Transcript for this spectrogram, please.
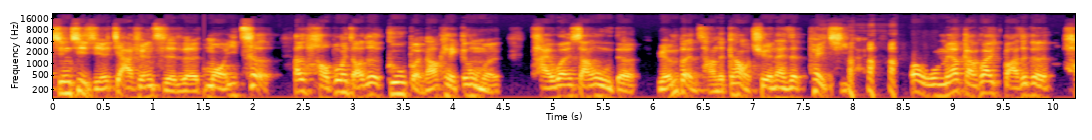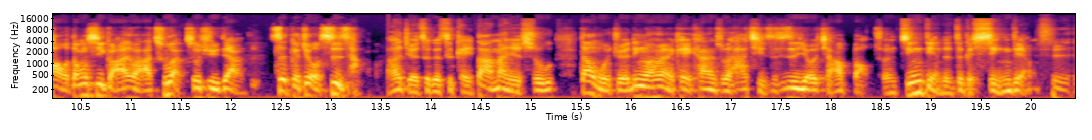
辛弃疾稼轩词的某一册。”他说：“好不容易找到这个孤本，然后可以跟我们台湾商务的原本藏的刚好缺的那这配起来 哦，我们要赶快把这个好东西赶快把它出版出去，这样子这个就有市场。他觉得这个是可以大卖的书，但我觉得另外一方面也可以看得出，他其实是有想要保存经典的这个心这样。是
